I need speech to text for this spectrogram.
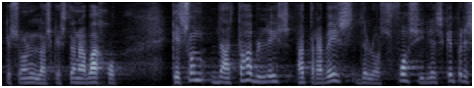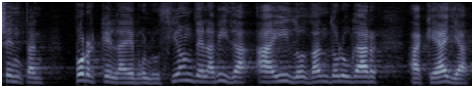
que son las que están abajo, que son datables a través de los fósiles que presentan, porque la evolución de la vida ha ido dando lugar a que haya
